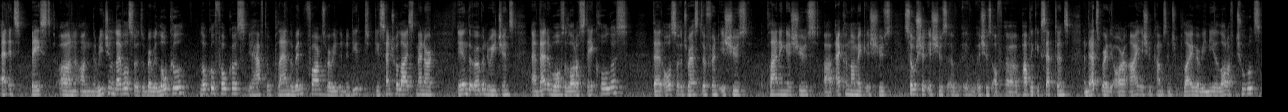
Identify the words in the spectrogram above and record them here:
and it's based on, on the regional level, so it's a very local local focus. You have to plan the wind farms very in a de decentralized manner in the urban regions. And that involves a lot of stakeholders that also address different issues, planning issues, uh, economic issues, social issues, of, issues of uh, public acceptance. And that's where the RI issue comes into play, where we need a lot of tools,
